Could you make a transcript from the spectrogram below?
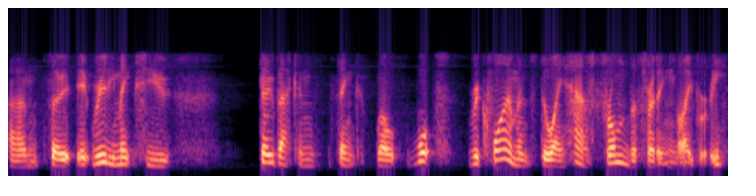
Um, so it really makes you go back and think, well, what requirements do I have from the threading library?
